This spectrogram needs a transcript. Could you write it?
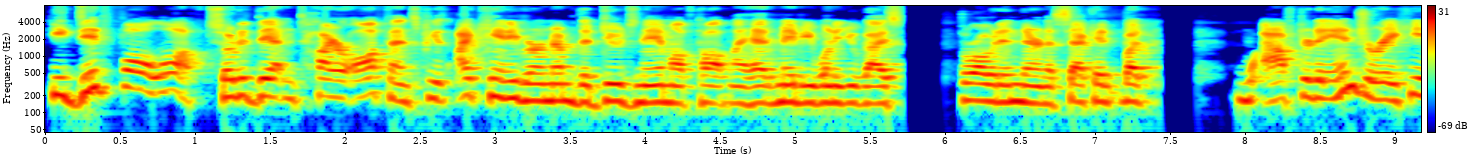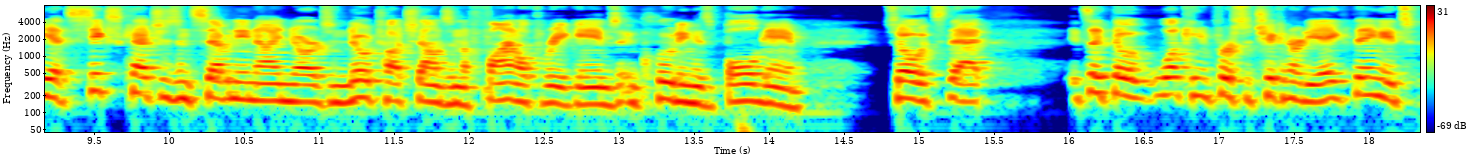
he did fall off. So did that entire offense because I can't even remember the dude's name off top of my head. Maybe one of you guys throw it in there in a second. But after the injury, he had six catches and 79 yards and no touchdowns in the final three games, including his bowl game. So it's that, it's like the what came first, the chicken or the egg thing. It's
